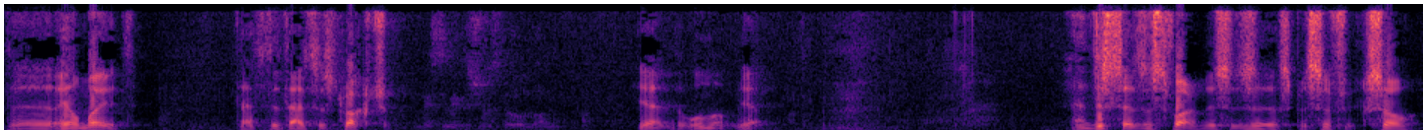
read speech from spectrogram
the El Moed. That's the, that's the structure. Yeah, the ulam, yeah. And this says in Svarim, this is uh, specific. So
